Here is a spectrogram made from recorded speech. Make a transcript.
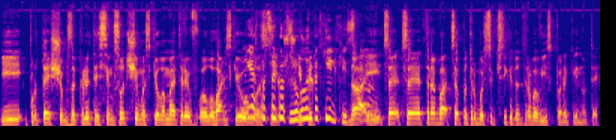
І про те, щоб закрити 700 чимось кілометрів Луганської Ну, я ж про це кажу, що велика кількість, Да, і це, це треба, це потребує. Скільки туди треба військ перекинути?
